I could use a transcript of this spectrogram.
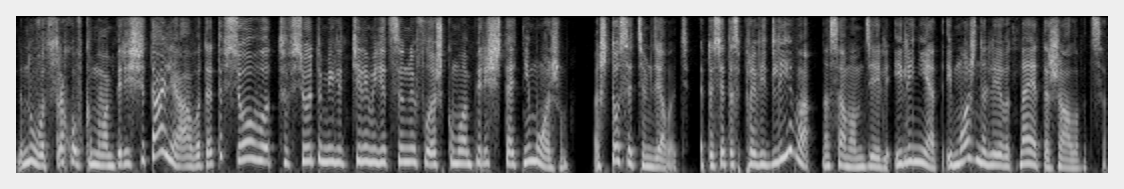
ну вот страховку мы вам пересчитали, а вот это все, вот всю эту телемедицинную флешку мы вам пересчитать не не можем. Что с этим делать? То есть это справедливо на самом деле или нет? И можно ли вот на это жаловаться?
